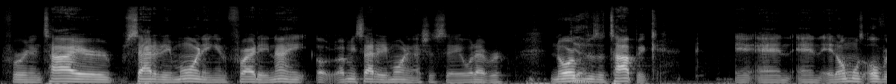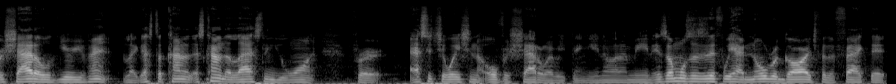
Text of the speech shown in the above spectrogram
for an entire Saturday morning and Friday night, or, I mean Saturday morning, I should say, whatever, Norbs yeah. was a topic. And, and and it almost overshadowed your event. Like that's the kind of that's kind of the last thing you want for a situation to overshadow everything. You know what I mean? It's almost as if we had no regards for the fact that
